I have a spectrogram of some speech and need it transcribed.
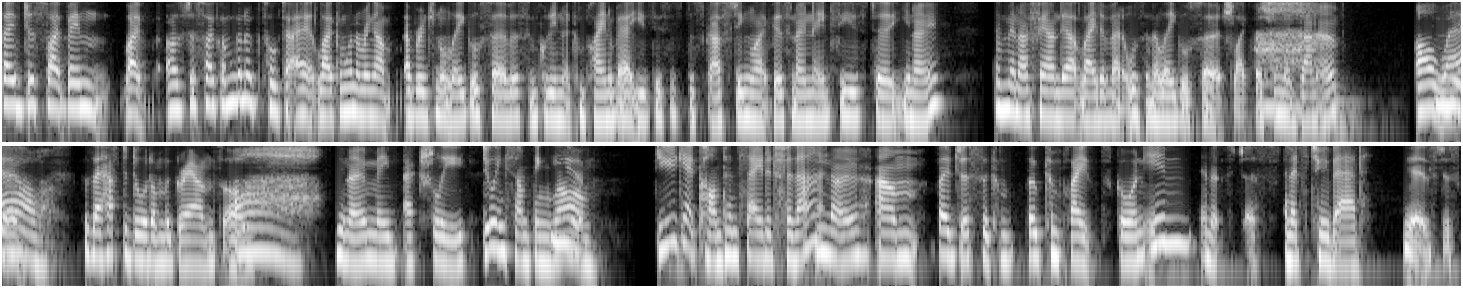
they've just like been like, I was just like, I'm gonna talk to A- like I'm gonna ring up Aboriginal Legal Service and put in a complaint about you. This is disgusting. Like, there's no need for you to, you know. And then I found out later that it was an illegal search. Like they shouldn't have done it Oh wow. because they have to do it on the grounds of, Oh, you know, me actually. doing something Yeah. wrong. Do you get compensated for that? No, um, they just the, com- the complaint's gone in, and it's just And it's too bad. Yeah, it's just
